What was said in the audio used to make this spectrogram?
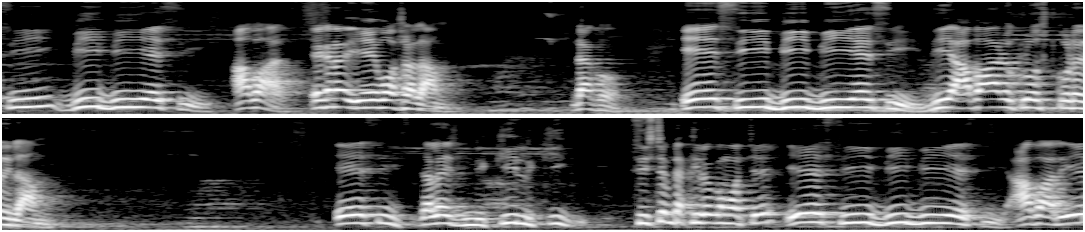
C B B A C আবার এখানে এ বসালাম। দেখো A C B B A C দিয়ে আবার ক্লোজ করে দিলাম এসি তাহলে কি কি সিস্টেমটা কীরকম হচ্ছে A C B B A C আবার A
